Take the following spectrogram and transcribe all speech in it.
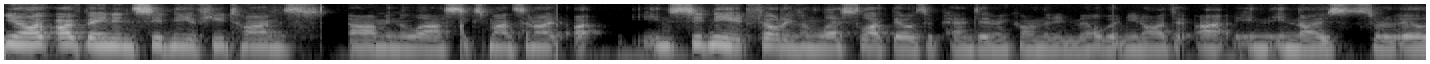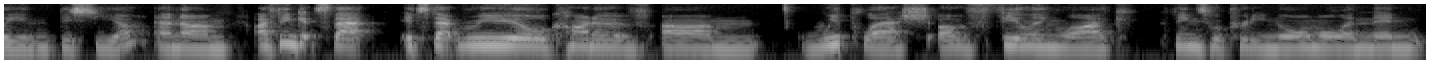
you know I've, I've been in Sydney a few times um, in the last six months, and I, I, in Sydney it felt even less like there was a pandemic on than in Melbourne. You know, I th- uh, in in those sort of early in this year, and um I think it's that it's that real kind of um whiplash of feeling like things were pretty normal and then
